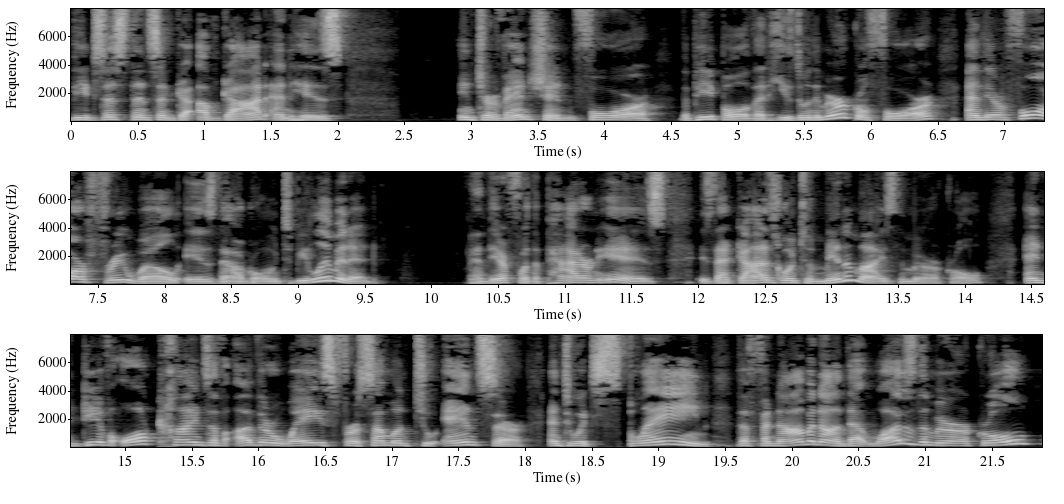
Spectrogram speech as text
the existence of God and his intervention for the people that he's doing the miracle for, and therefore free will is now going to be limited. And therefore the pattern is, is that God is going to minimize the miracle and give all kinds of other ways for someone to answer and to explain the phenomenon that was the miracle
